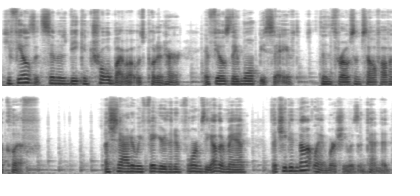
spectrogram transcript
He feels that Sim is being controlled by what was put in her and feels they won't be saved, then throws himself off a cliff. A shadowy figure then informs the other man that she did not land where she was intended,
